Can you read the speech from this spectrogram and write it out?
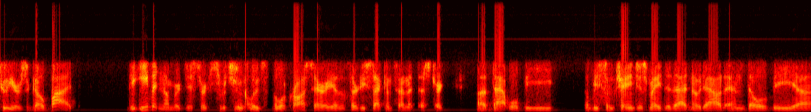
two years ago. But the even number districts, which includes the La Crosse area, the 32nd Senate district, uh, that will be there'll be some changes made to that, no doubt, and there will be uh,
